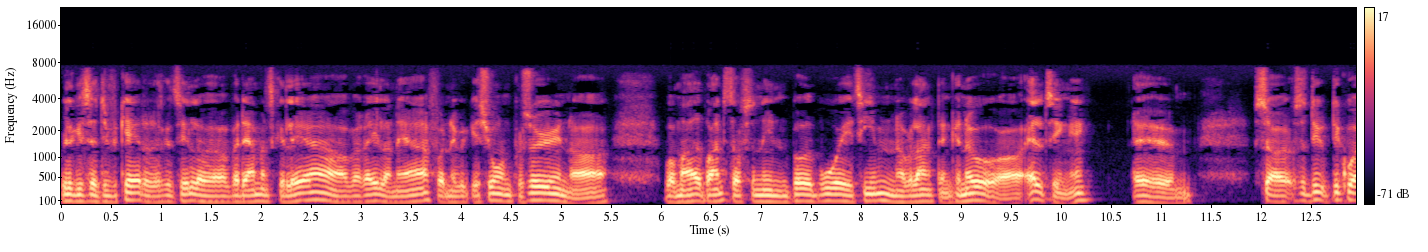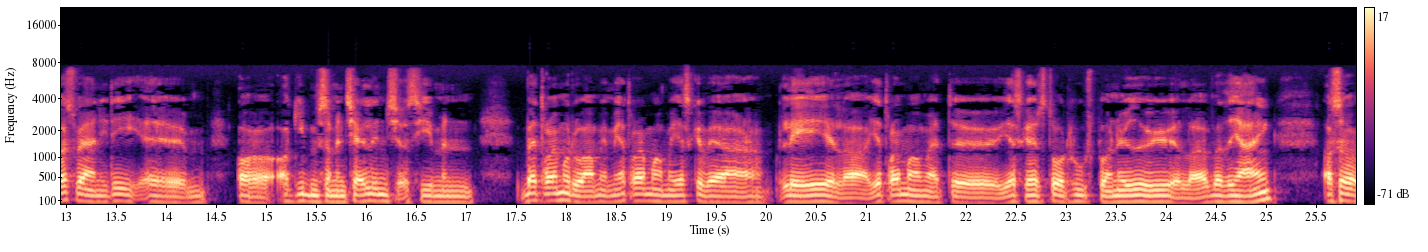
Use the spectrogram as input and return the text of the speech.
hvilke certifikater der skal til, og hvad det er, man skal lære, og hvad reglerne er for navigation på søen, og hvor meget brændstof sådan en båd bruger i timen, og hvor langt den kan nå, og alting, ikke? Øhm, så, så det, det kunne også være en idé øhm, at, at give dem som en challenge og sige, men hvad drømmer du om? Jamen jeg drømmer om, at jeg skal være læge, eller jeg drømmer om, at øh, jeg skal have et stort hus på en øde ø, eller hvad ved jeg, ikke? Og så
